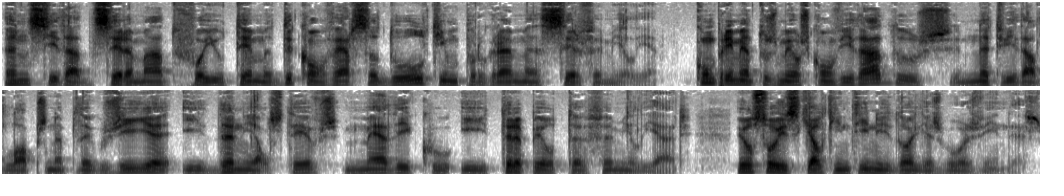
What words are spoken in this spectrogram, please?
A necessidade de ser amado foi o tema de conversa do último programa Ser Família. Cumprimento os meus convidados, Natividade Lopes na Pedagogia e Daniel Esteves, médico e terapeuta familiar. Eu sou Ezequiel Quintino e dou-lhe as boas-vindas.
